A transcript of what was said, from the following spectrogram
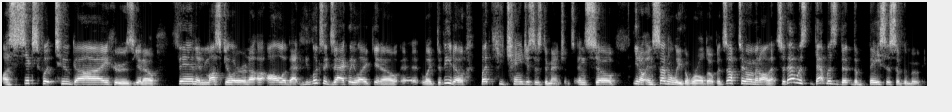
a six foot two guy who's you know thin and muscular and all of that. He looks exactly like, you know, uh, like DeVito, but he changes his dimensions. And so, you know, and suddenly the world opens up to him and all that. So that was, that was the, the basis of the movie.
